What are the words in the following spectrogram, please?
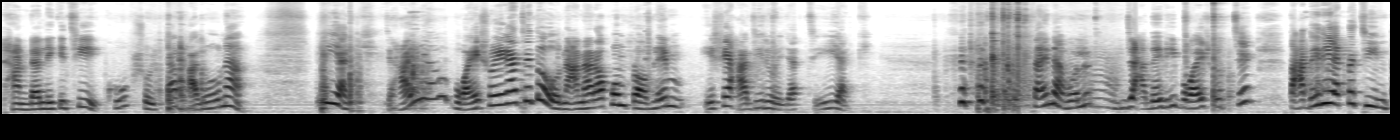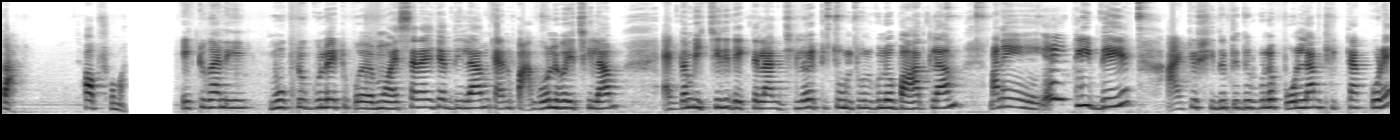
ঠান্ডা লেগেছে, খুব শরীরটা ভালো না। এই আর কি, যাই বয়স হয়ে গেছে তো, নানা রকম প্রবলেম এসে হাজির হয়ে যাচ্ছে, এই আর কি। তাই না বলো যাদেরই বয়স হচ্ছে, তাদেরই একটা চিন্তা, সব সময়। একটুখানি মুখ টুকগুলো একটু ময়েশ্চারাইজার দিলাম কেন পাগল হয়েছিলাম। একদম বিচ্ছিরি দেখতে লাগছিল, একটু চুল টুলগুলো বাঁধলাম মানে এই ক্লিপ দিয়ে আর একটু সিঁদুর টিঁদুরগুলো পরলাম ঠিকঠাক করে।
